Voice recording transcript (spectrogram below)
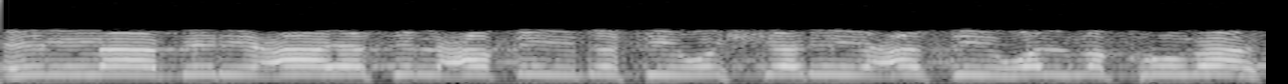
إلا برعاية العقيدة والشريعة والمكرمات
